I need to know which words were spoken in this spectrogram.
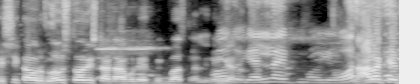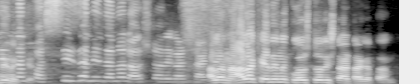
ರಿಷಿಕಾ ಅವ್ರದ್ದು ಲವ್ ಸ್ಟೋರಿ ಸ್ಟಾರ್ಟ್ ಆಗ್ಬಿಟ್ಟೈತೆ ಬಿಗ್ ಬಾಸ್ನಲ್ಲಿ. ನಿಮ್ಗೆ? ಹೌದು ಎಲ್ಲ ನಾಲ್ಕೇ ದಿನಕ್ಕೆ. ಫಸ್ಟ್ ಸೀಸನ್ ಇಂದನೂ ಲವ್ ಸ್ಟೋರಿಗಳು ಸ್ಟಾರ್ಟ್ ಅಲ್ಲ ನಾಲ್ಕೇ ದಿನಕ್ಕೆ ಲವ್ ಸ್ಟೋರಿ ಸ್ಟಾರ್ಟ್ ಆಗತ್ತಾ ಅಂತ?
